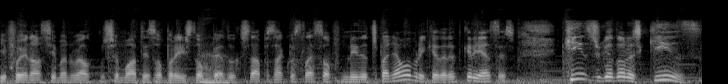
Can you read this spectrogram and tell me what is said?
e foi o nosso Emanuel que nos chamou a atenção para isto, ao pé do que está a passar com a seleção feminina de Espanha, é uma brincadeira de crianças. 15 jogadoras, 15,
